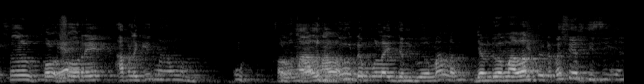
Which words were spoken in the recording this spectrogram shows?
selalu kalau Ya. sore apalagi malam uh, kalau kalau malam, malam. tuh udah mulai jam 2 malam jam 2 malam itu udah pasti ada isinya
